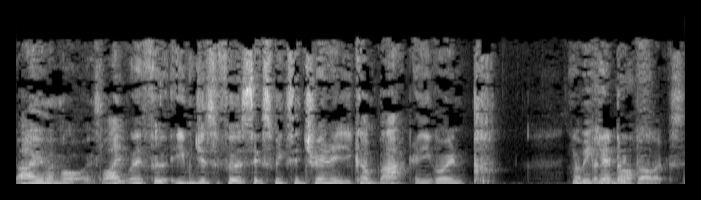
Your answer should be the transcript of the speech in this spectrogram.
I remember what it was like when, it, even just the first six weeks in training, you come back and you're going, "Pfft, I've been weekend off. bollocks.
